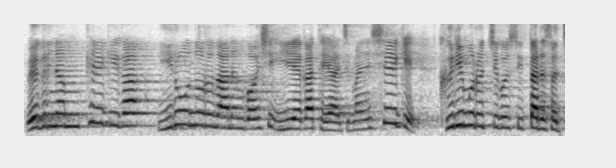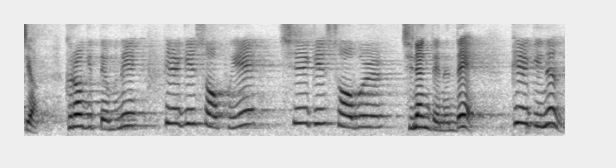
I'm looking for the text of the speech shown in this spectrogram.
왜 그러냐면 필기가 이론으로 나는 것이 이해가 돼야지만 실기, 그림으로 찍을 수 있다 그랬었죠. 그렇기 때문에 필기 수업 후에 실기 수업을 진행되는데 필기는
